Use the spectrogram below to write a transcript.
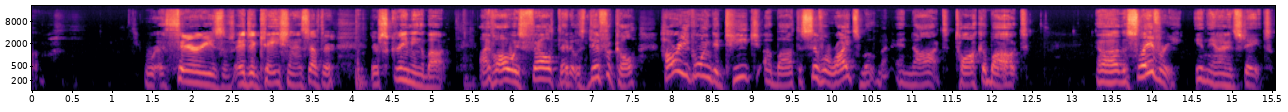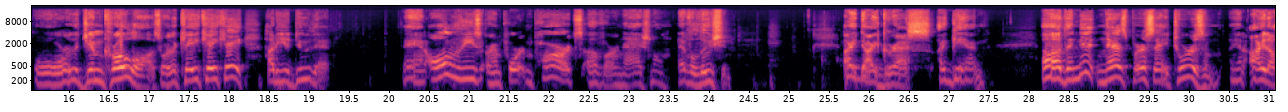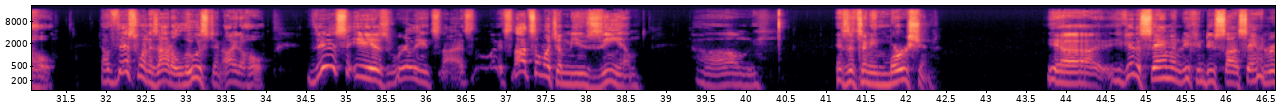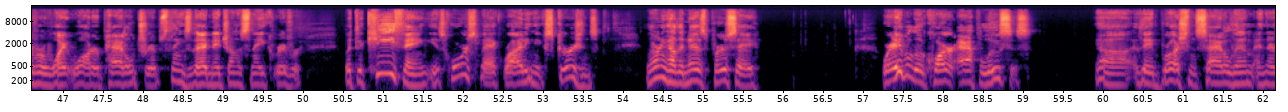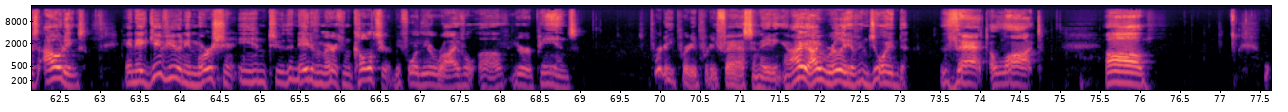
theories of education and stuff they're, they're screaming about. I've always felt that it was difficult. How are you going to teach about the civil rights movement and not talk about uh, the slavery in the United States or the Jim Crow laws or the KKK. How do you do that? And all of these are important parts of our national evolution. I digress again. Uh, the Nez Perce tourism in Idaho. Now, this one is out of Lewiston, Idaho. This is really, it's not, it's, it's not so much a museum um, as it's an immersion yeah, you get a salmon. You can do salmon river whitewater paddle trips, things of that nature on the Snake River. But the key thing is horseback riding excursions, learning how the Nez Perce were able to acquire Appaloosas. Uh, they brush and saddle them, and there's outings, and they give you an immersion into the Native American culture before the arrival of Europeans. It's pretty, pretty, pretty fascinating, and I, I really have enjoyed that a lot. Uh,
